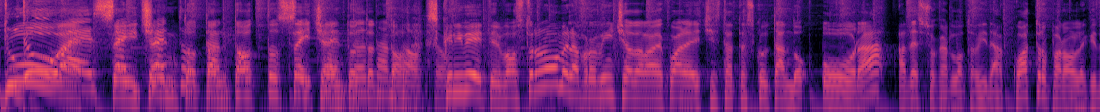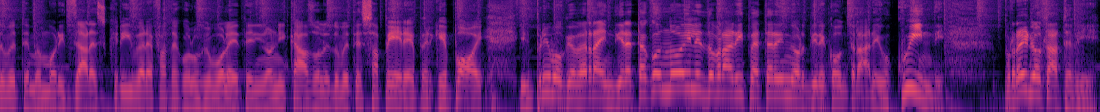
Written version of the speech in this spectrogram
2 688 688 Scrivete il vostro nome, la provincia dalla quale ci state ascoltando ora. Adesso Carlotta vi dà quattro parole che dovete memorizzare, scrivere, fate quello che volete. In ogni caso le dovete sapere perché poi il primo che verrà in diretta con noi le dovrà ripetere in ordine contrario. Quindi prenotatevi.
